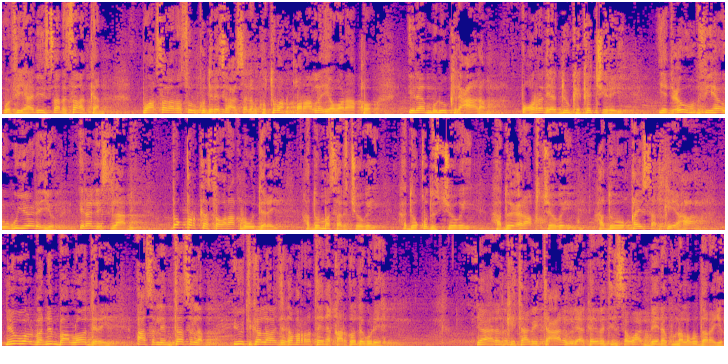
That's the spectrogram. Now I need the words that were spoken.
Wa fii hadihi sanad sanadkan buu arsala rasuulku diray sal kutuban qoraallo iyo waraaqo ilaa muluuki alcaalam boqorradii adduunka ka jiray yadcuuhum fiiha uu ugu yeedhayo ila alislaami boqor kasta waraaq buu u diray. Hadduu masar joogay hadduu qudus joogay hadduu ciraaq joogay hadduu qaysarkii ahaa nin walba nin baa loo diray. Aslim taslam yuutika allahu ajrka maratayni qaarkood lagu leeyahay. Yaa ahla alkitaabi tacaalow ilaa kalimatin sawaan baynakumna lagu darayo.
